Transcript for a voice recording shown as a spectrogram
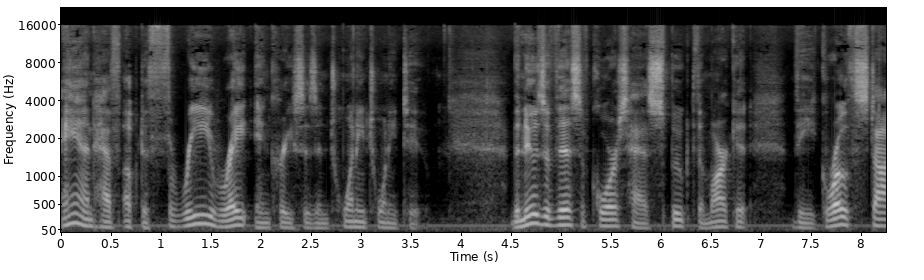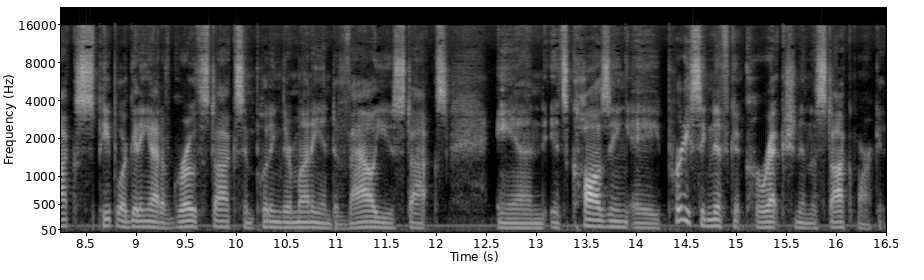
and have up to three rate increases in 2022. The news of this, of course, has spooked the market. The growth stocks, people are getting out of growth stocks and putting their money into value stocks and it's causing a pretty significant correction in the stock market.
